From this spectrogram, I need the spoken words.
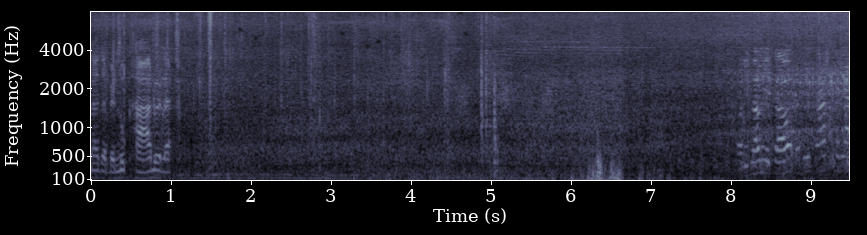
น่าจะเป็นลูกค้าด้วยแหละ สวัส ดีครับพี่เก้าสวัสดีครับเป็นไร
